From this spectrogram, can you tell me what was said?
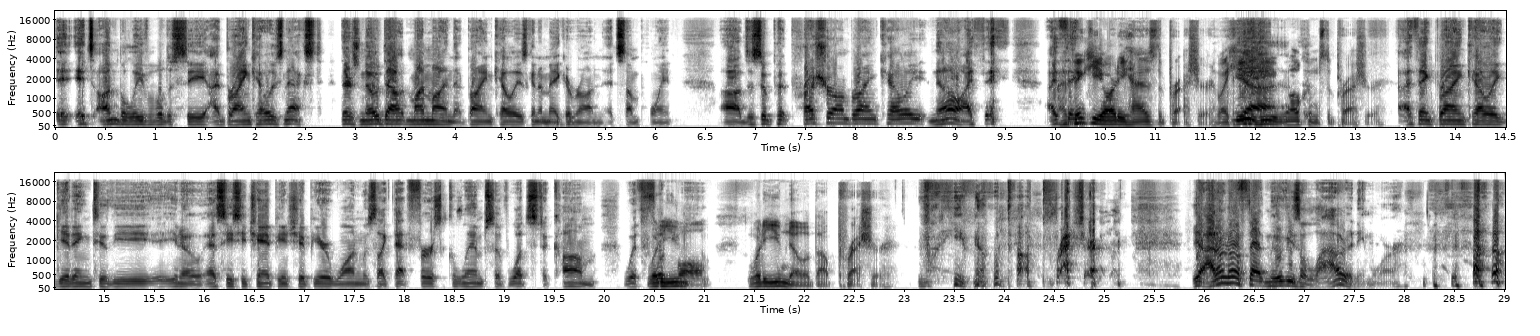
it, it's unbelievable to see. I, Brian Kelly's next. There's no doubt in my mind that Brian Kelly is going to make a run at some point. Uh, does it put pressure on Brian Kelly? No, I think I think, I think, he already has the pressure. Like he, yeah, he welcomes the pressure. I think Brian Kelly getting to the you know SEC championship year one was like that first glimpse of what's to come with what football. Do you, what do you know about pressure? What do you know about pressure? Yeah, I don't know if that movie's allowed anymore.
